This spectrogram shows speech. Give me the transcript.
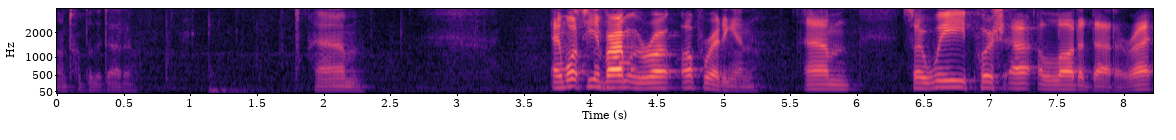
on top of the data. Um, and what's the environment we're operating in? Um, so we push out a lot of data, right?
